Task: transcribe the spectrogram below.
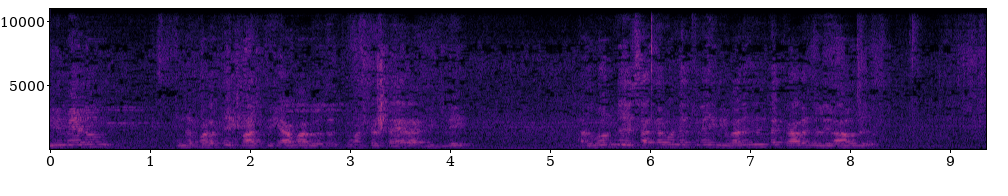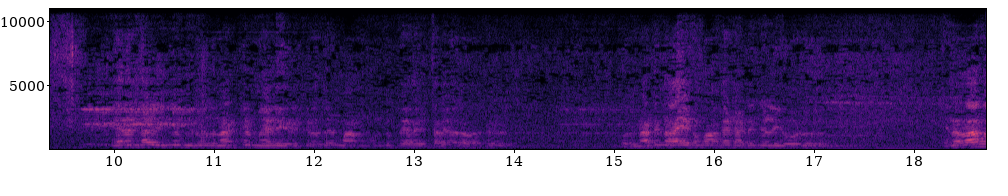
இனிமேலும் இந்த படத்தை பார்த்து ஏமாறுவதற்கு மக்கள் தயாராக இல்லை. அதுபோன்று சட்டமன்றத்திலே இனி வருகின்ற காலங்களிலாவது ஏனென்றால் இன்னும் இருபது நாட்கள் மேலே இருக்கிறது. மாண்புமிகு பேரவைத் தலைவர் அவர்கள் ஒரு நடுநாயகமாக நடுநிலையோடு என்னதான்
